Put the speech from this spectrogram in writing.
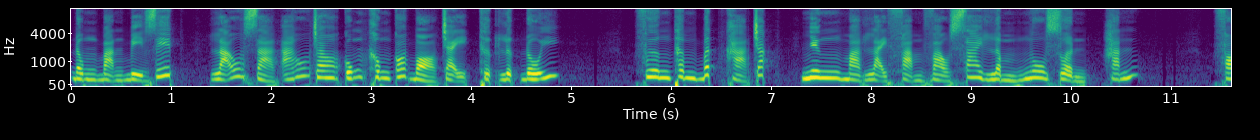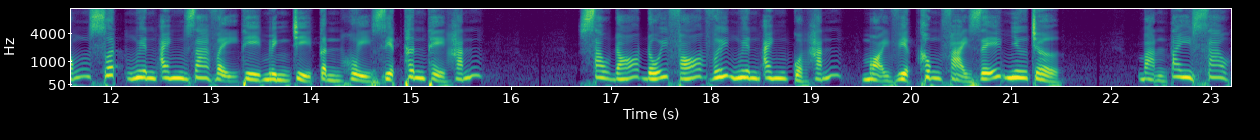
Đồng bạn bị giết, lão giả áo cho cũng không có bỏ chạy thực lực đối. Phương thâm bất khả chắc, nhưng mà lại phạm vào sai lầm ngu xuẩn, hắn. Phóng xuất Nguyên Anh ra vậy thì mình chỉ cần hủy diệt thân thể hắn. Sau đó đối phó với Nguyên Anh của hắn, mọi việc không phải dễ như trở. Bàn tay sao?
